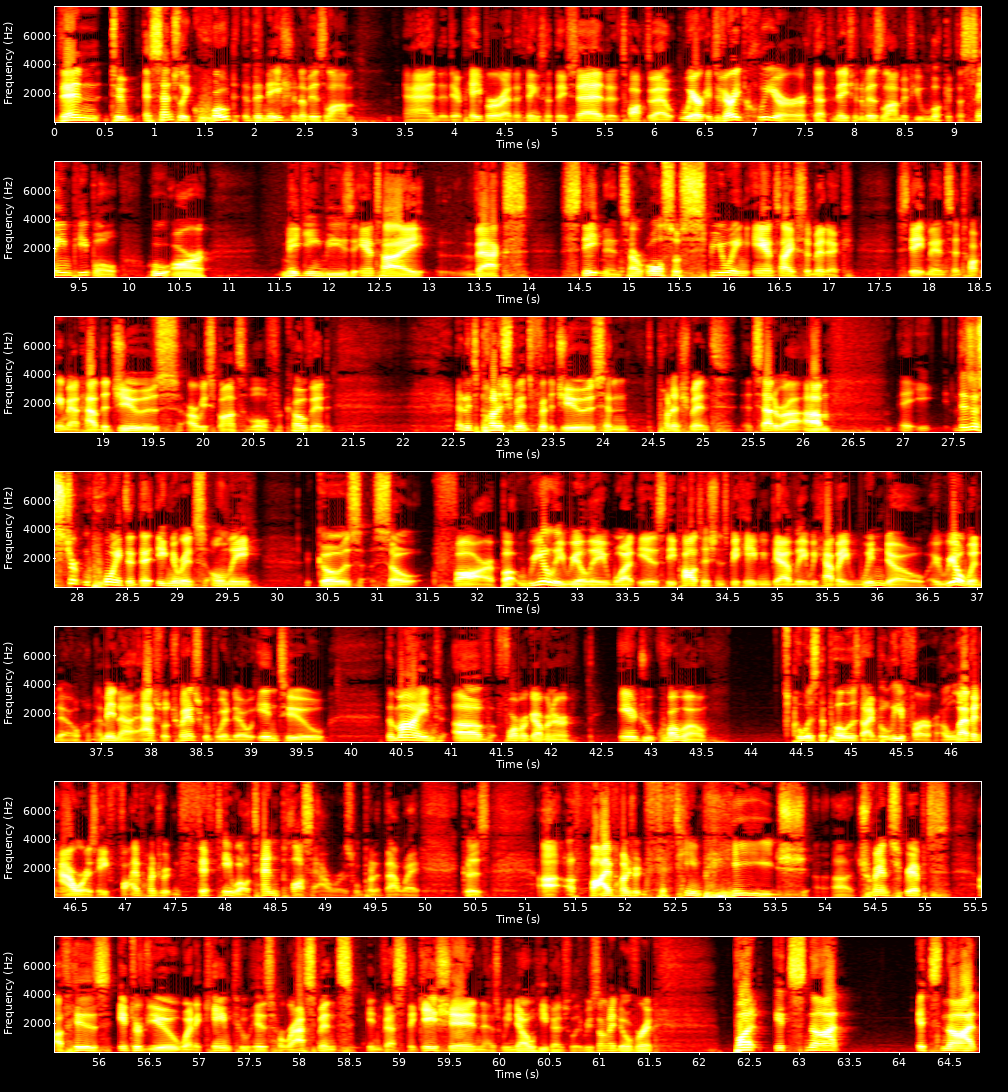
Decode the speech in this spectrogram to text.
then to essentially quote the Nation of Islam and their paper and the things that they've said and talked about, where it's very clear that the Nation of Islam, if you look at the same people who are making these anti-vax statements are also spewing anti-Semitic statements and talking about how the Jews are responsible for COVID and it's punishment for the Jews and punishment, etc. Um, there's a certain point that the ignorance only goes so far, but really, really, what is the politicians behaving badly? We have a window, a real window. I mean, an actual transcript window into the mind of former Governor Andrew Cuomo, who was deposed, I believe, for 11 hours, a 515, well, 10 plus hours, we'll put it that way, because uh, a 515 page uh, transcript of his interview when it came to his harassment investigation. As we know, he eventually resigned over it. But it's not, it's not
